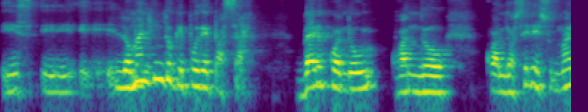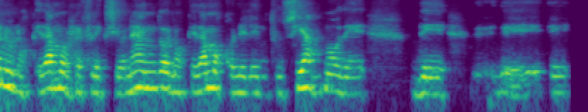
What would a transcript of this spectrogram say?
es eh, lo más lindo que puede pasar ver cuando, cuando, cuando seres humanos nos quedamos reflexionando, nos quedamos con el entusiasmo de, eh,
